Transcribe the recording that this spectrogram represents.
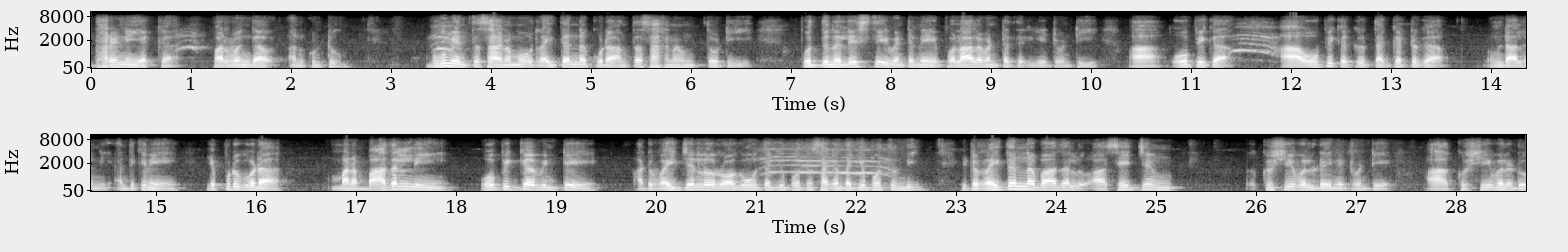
ధరణి యొక్క పర్వంగా అనుకుంటూ భూమి ఎంత సహనమో రైతన్న కూడా అంత సహనంతో పొద్దున లేస్తే వెంటనే పొలాల వెంట తిరిగేటువంటి ఆ ఓపిక ఆ ఓపికకు తగ్గట్టుగా ఉండాలని. అందుకనే ఎప్పుడు కూడా మన బాధల్ని ఓపికగా వింటే అటు వైద్యంలో రోగము తగ్గిపోతుంది సగం తగ్గిపోతుంది. ఇటు రైతన్న బాధలు ఆ సేద్యం కృషివలుడైనటువంటి ఆ కృషివలుడు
